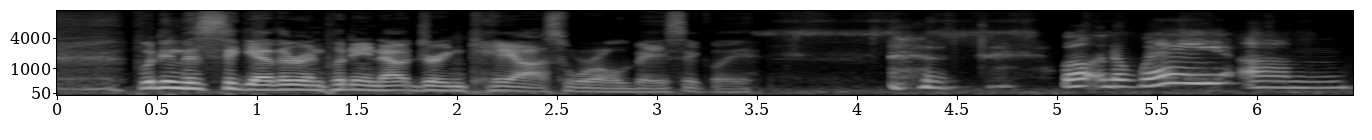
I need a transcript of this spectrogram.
putting this together and putting it out during chaos world, basically? Well, in a way, um,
